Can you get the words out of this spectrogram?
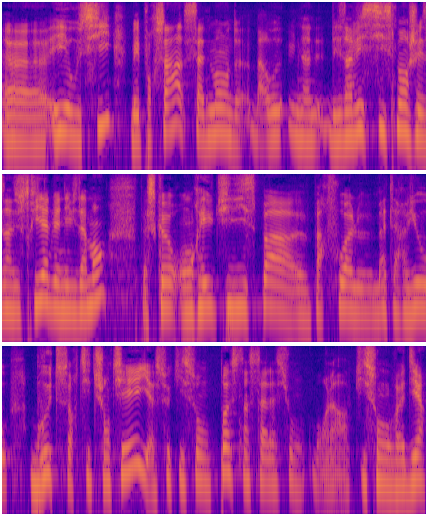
euh, et aussi, mais pour ça, ça demande bah, des investissements chez les industriels, bien évidemment, parce qu'on ne réutilise pas euh, parfois le matériau brut sorti de chantier. Il y a ceux qui sont post-installation, qui sont, on va dire,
